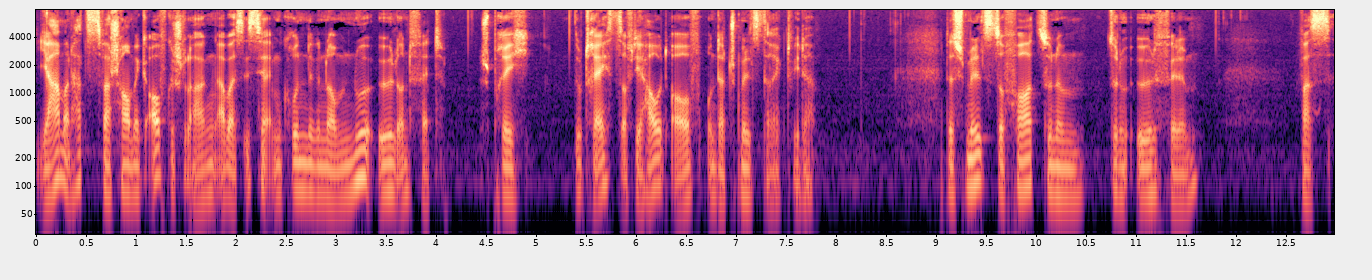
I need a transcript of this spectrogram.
ja, man hat es zwar schaumig aufgeschlagen, aber es ist ja im Grunde genommen nur Öl und Fett. Sprich, du trägst es auf die Haut auf und das schmilzt direkt wieder. Das schmilzt sofort zu einem, zu einem Ölfilm, was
